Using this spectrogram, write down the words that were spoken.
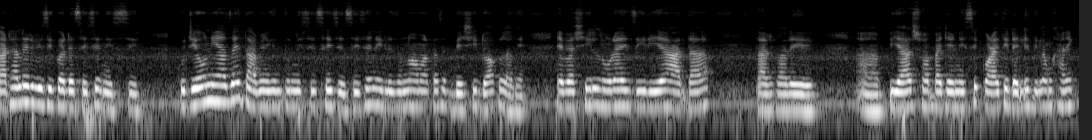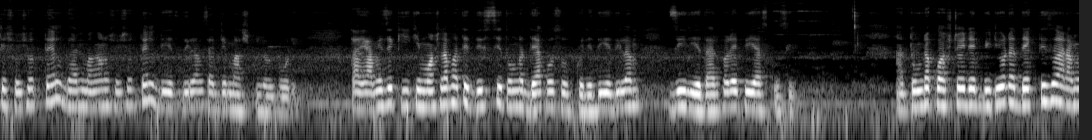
কাঁঠালের বেশি কয়টা সেচে নিচ্ছি। কুটিয়েও নেওয়া যায়, তা আমি কিন্তু নিচ্ছি সেচে সেচে নিলে জন্য আমার কাছে বেশি ডক লাগে। এবার শিল নোড়াই জিরিয়ে, আদা, তারপরে পেঁয়াজ সব বাটিয়ে নিয়েছি, কড়াইতে ডালিয়ে দিলাম খানিকটা সরষের তেল, ঘ্যান ভাঙানো সরষের তেল, দিয়ে দিলাম চারটে মাছগুলোর বড়ি। তাই আমি যে কি কি মশলাপাতি দিচ্ছি তোমরা দেখো সব করে দিয়ে দিলাম, জিরিয়ে তারপরে পেঁয়াজ কুচি। আর তোমরা কষ্ট করে ভিডিওটা দেখতেছো আর আমি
